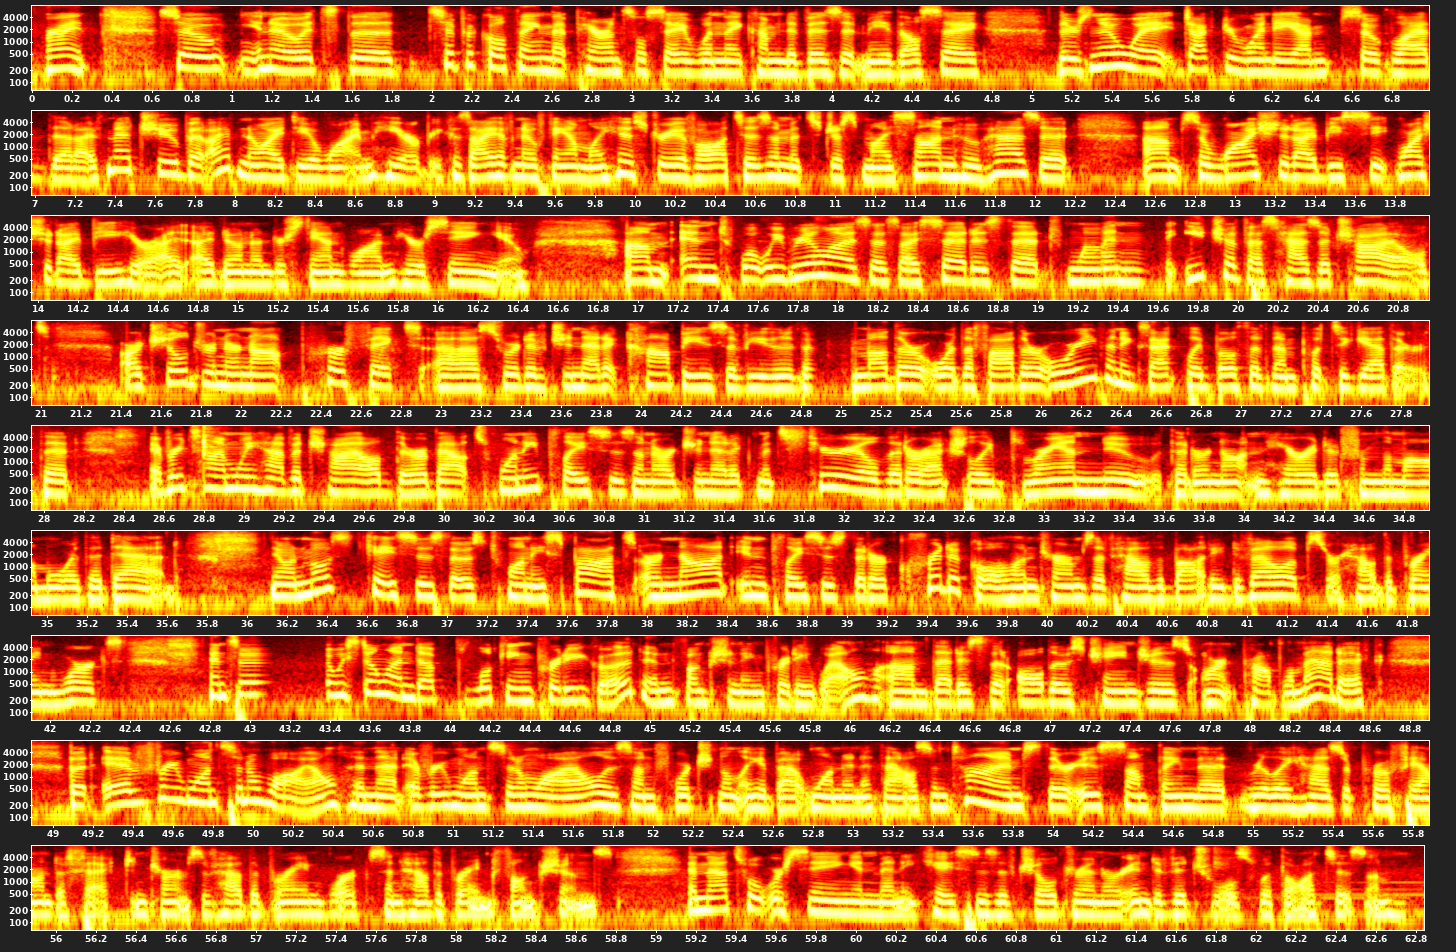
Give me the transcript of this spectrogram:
Right. So, you know, it's the typical thing that parents will say when they come to visit me. They'll say, There's no way, Dr. Wendy, I'm so glad that I've met you, but I have no idea why I'm here because I have no family history of autism. It's just my son who has it. Um, so why should I be see- why should I be here? I, I don't understand why I'm here seeing you. Um, and what we realize, as I said, is that when each of us has a child, our children are not perfect uh, sort of genetic copies of either the mother or the father, or even exactly both of them put together. That every time we have a child, they're about 20 places in our genetic material that are actually brand new, that are not inherited from the mom or the dad. Now, in most cases, those 20 spots are not in places that are critical in terms of how the body develops or how the brain works. And so we still end up looking pretty good and functioning pretty well. Um, that is, that all those changes aren't problematic. But every once in a while, and that every once in a while is unfortunately about one in a thousand times, there is something that really has a profound effect in terms of how the brain works and how the brain functions. And that's what we're seeing in many cases of children or individuals with autism.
